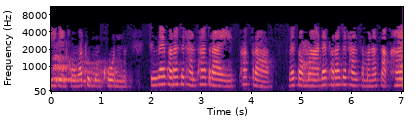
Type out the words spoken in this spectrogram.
ดีเด่นของวัตถุมงคล จึงได้พระราชทานผ้าไตร ผ้ากราบ และต่อมาได้พระราชทานสมณศักดิ์ให้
